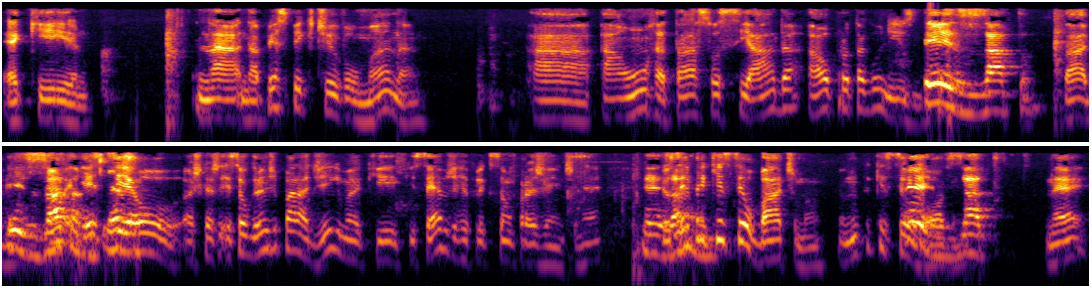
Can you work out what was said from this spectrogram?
é que na, na perspectiva humana, a, a honra está associada ao protagonismo. Exato. Sabe? Exatamente. Esse é o, acho que esse é o grande paradigma que, que serve de reflexão para a gente, né? eu sempre quis ser o Batman, eu nunca quis ser o Robin. Exato. Né?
